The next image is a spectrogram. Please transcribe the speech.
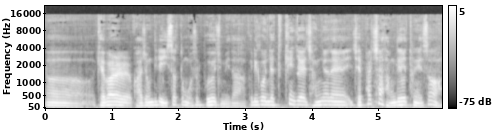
어, 개발 과정들이 있었던 것으로 보여집니다. 그리고 이제 특히 이제 작년에 제 8차 당대회를 통해서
